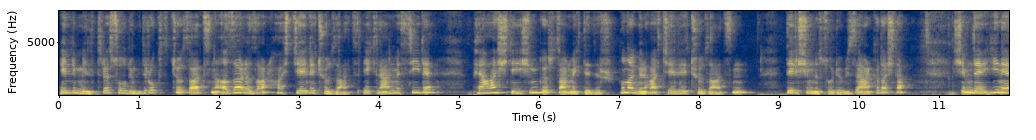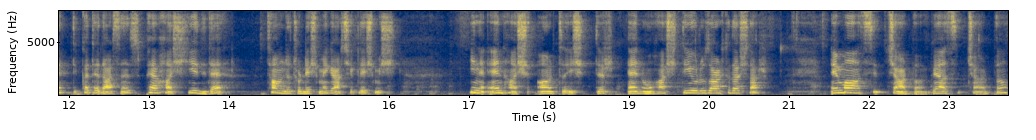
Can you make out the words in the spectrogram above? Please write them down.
50 mililitre sodyum hidroksit çözeltisine azar azar HCl çözeltisi eklenmesiyle pH değişimi göstermektedir. Buna göre HCl çözeltisinin derişimini soruyor bize arkadaşlar. Şimdi yine dikkat ederseniz pH 7'de tam nötrleşme gerçekleşmiş. Yine NH artı eşittir NOH diyoruz arkadaşlar. M asit çarpı V asit çarpı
